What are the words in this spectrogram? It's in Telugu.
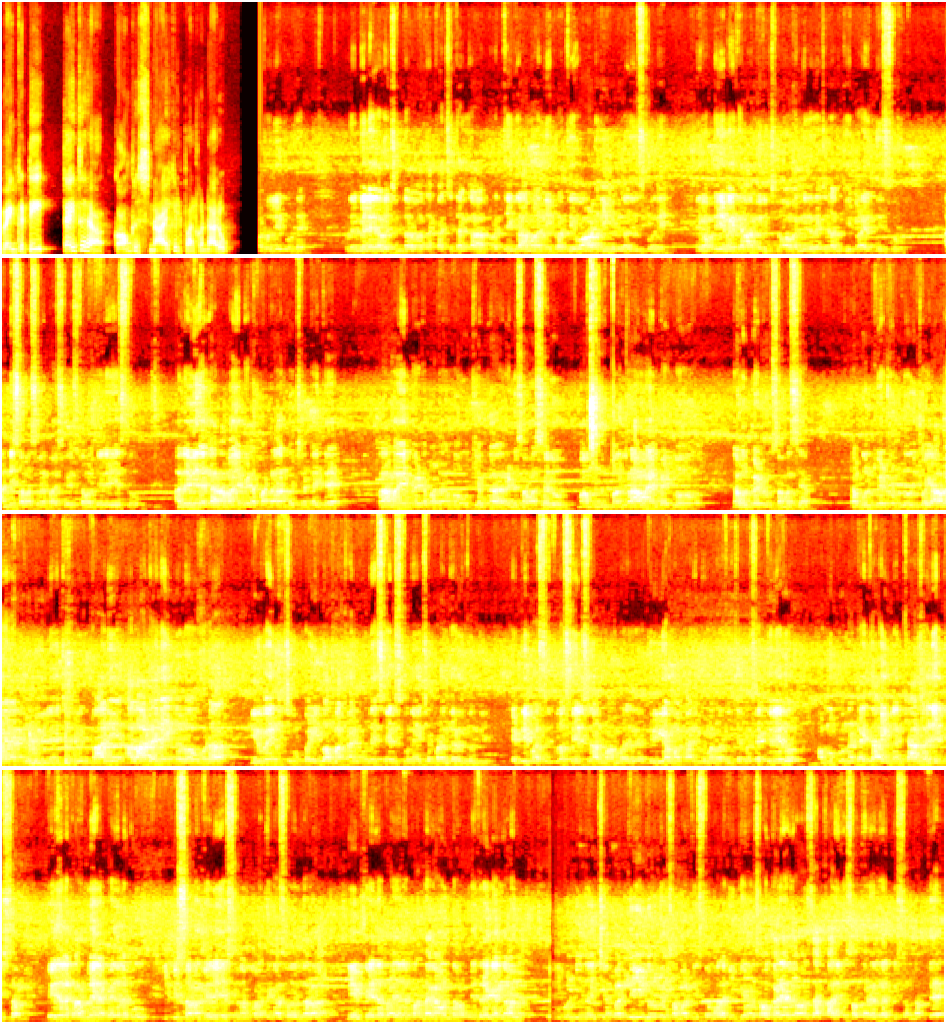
వెంకటి తదితర కాంగ్రెస్ నాయకులు పాల్గొన్నారు. ఇప్పుడు ఎమ్మెల్యే గారు వచ్చిన తర్వాత ఖచ్చితంగా ప్రతి గ్రామాన్ని ప్రతి వార్డుని యూనిట్గా తీసుకొని మేము అప్పుడు ఏమైతే హామీలు ఇచ్చినో అవన్నీ నెరవేర్చడానికి ప్రయత్నిస్తూ అన్ని సమస్యలను పరిష్కరిస్తామని తెలియజేస్తూ అదేవిధంగా రామాయపేట పట్టణానికి వచ్చినట్టయితే రామాయణపేట పట్టణంలో ముఖ్యంగా రెండు సమస్యలు మా ముందు మా డబుల్ బెడ్రూమ్ సమస్య. డబుల్ బెడ్రూమ్లు ఇంకో యాభై ఆరు ఇళ్ళు మిగిలినాయని చెప్పారు. కానీ అలాటైన అయిన ఇళ్ళలో కూడా ఇరవై నుంచి ముప్పై ఇళ్ళు అమ్మకానికి ఉన్నాయి సేల్స్ ఉన్నాయి చెప్పడం జరుగుతుంది. ఎట్టి పరిస్థితుల్లో సేల్స్ తిరిగి అమ్మకానికి అనుమతించే ప్రసక్తి లేదు. అమ్ముకున్నట్టయితే ఆ ఇళ్ళని క్యాన్సల్ చేపిస్తాం. పేదలకు అర్హులైన పేదలకు ఇప్పిస్తామని తెలియజేస్తున్నాం. పత్రికా సోదరుల ద్వారా మేము పేద ప్రజలకు అండగా ఉంటాం వ్యతిరేకం కాదు. ఎలిజిబిలిటీ ఉన్న ఇచ్చిన ప్రతి ఇల్లు మేము సమర్థిస్తాం. వాళ్ళకి ఇంకేమైనా సౌకర్యాలు కావాల్సి ఆ ఖాళీలో సౌకర్యాలు కల్పిస్తాం తప్పితే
